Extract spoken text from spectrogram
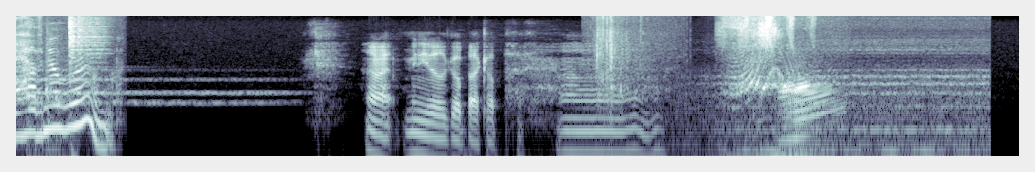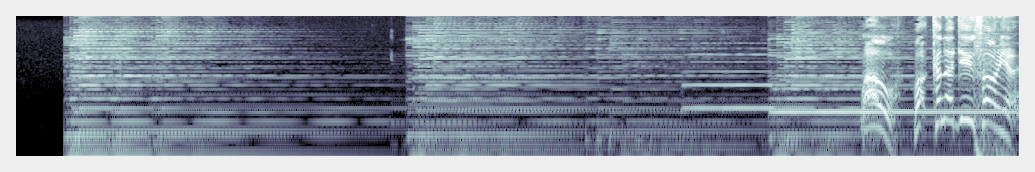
I have no room. Alright, we need to go back up. Uh... Whoa, what can I do for you?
